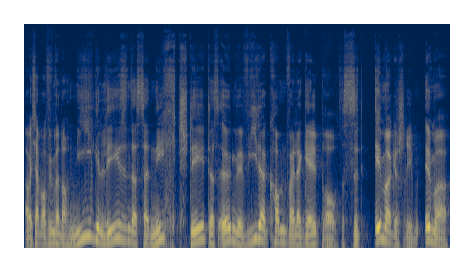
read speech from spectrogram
aber ich habe auf jeden Fall noch nie gelesen, dass da nicht steht, dass irgendwer wiederkommt, weil er Geld braucht. Das wird immer geschrieben. Immer.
